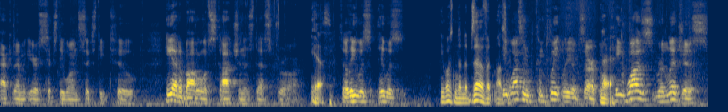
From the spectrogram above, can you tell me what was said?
academic year 61 62. He had a bottle of scotch in his desk drawer. yes. So he was, he was He wasn't an observant Muslim. He wasn't completely observant. No. He was religious,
